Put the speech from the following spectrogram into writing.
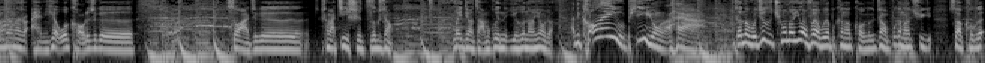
你跟他说，哎，你看我考了这个，是吧？这个什么技师资格证，没定咱们会以后能用着。啊，你考那有屁用了？哎呀，真的，我就是穷到要饭，我也不可能考那个证，不可能去是吧？考个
